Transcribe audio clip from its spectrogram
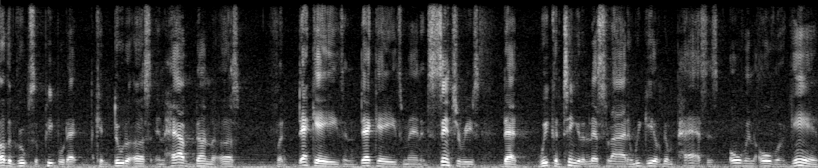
other groups of people that can do to us and have done to us for decades and decades man and centuries that we continue to let slide and we give them passes over and over again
